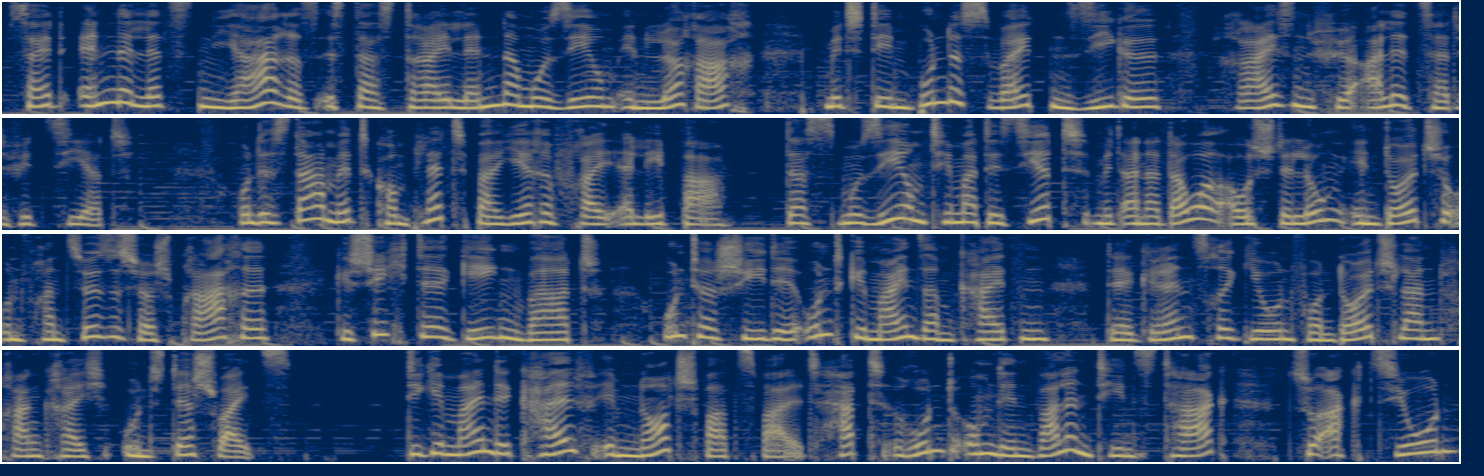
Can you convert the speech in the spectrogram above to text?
Seit Ende letzten Jahres ist das Dreiländermuseum in Lörrach mit dem bundesweiten Siegel Reisen für alle zertifiziert und ist damit komplett barrierefrei erlebbar. Das Museum thematisiert mit einer Dauerausstellung in deutscher und französischer Sprache Geschichte, Gegenwart, Unterschiede und Gemeinsamkeiten der Grenzregion von Deutschland, Frankreich und der Schweiz. Die Gemeinde Kalf im Nordschwarzwald hat rund um den Valentinstag zur Aktion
